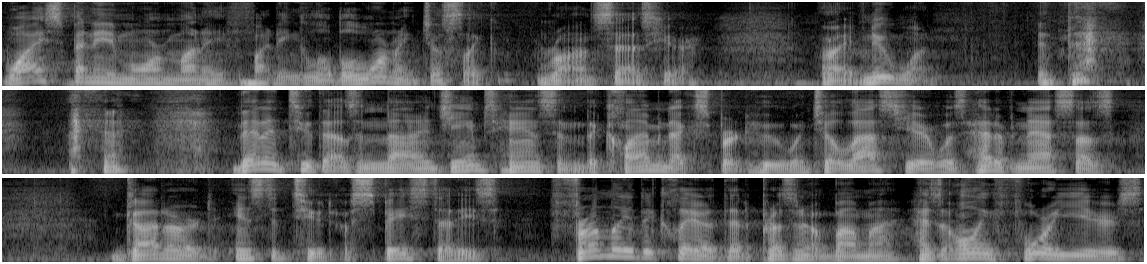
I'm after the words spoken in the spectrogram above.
why spending more money fighting global warming, just like Rahn says here? All right, new one. then in 2009, James Hansen, the climate expert who until last year was head of NASA's Goddard Institute of Space Studies, firmly declared that President Obama has only four years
